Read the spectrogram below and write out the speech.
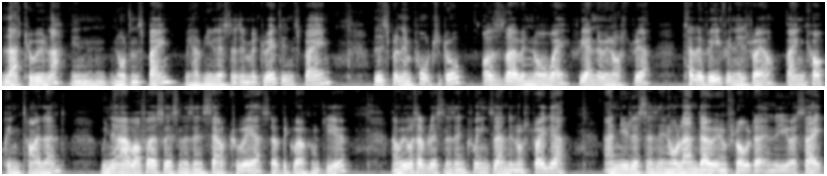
La Coruña in northern Spain. We have new listeners in Madrid in Spain, Lisbon in Portugal, Oslo in Norway, Vienna in Austria, Tel Aviv in Israel, Bangkok in Thailand, we now have our first listeners in South Korea, so a big welcome to you. And we also have listeners in Queensland in Australia and new listeners in Orlando in Florida in the USA.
